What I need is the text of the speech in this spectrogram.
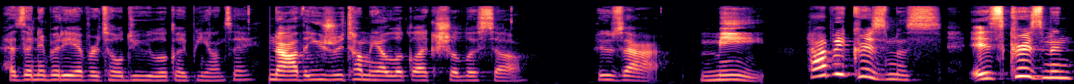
Has anybody ever told you you look like Beyonce? Nah, they usually tell me I look like Shalissa. Who's that? Me. Happy Christmas. It's Christmas.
